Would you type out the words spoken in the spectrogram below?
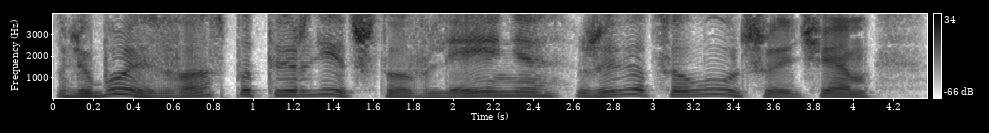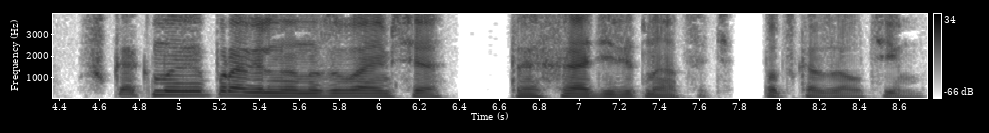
Любой из вас подтвердит, что в Лейне живется лучше, чем в, как мы правильно называемся, «ТХ-19», — подсказал Тим.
